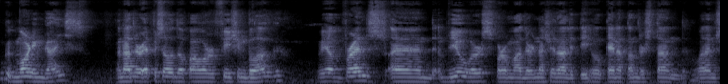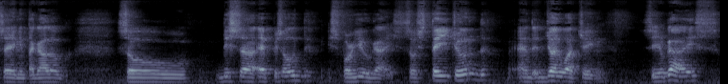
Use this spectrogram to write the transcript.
Good morning, guys. Another episode of our fishing vlog. We have friends and viewers from other nationality who cannot understand what I'm saying in Tagalog. So, this uh, episode is for you guys. So, stay tuned and enjoy watching. See you guys.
